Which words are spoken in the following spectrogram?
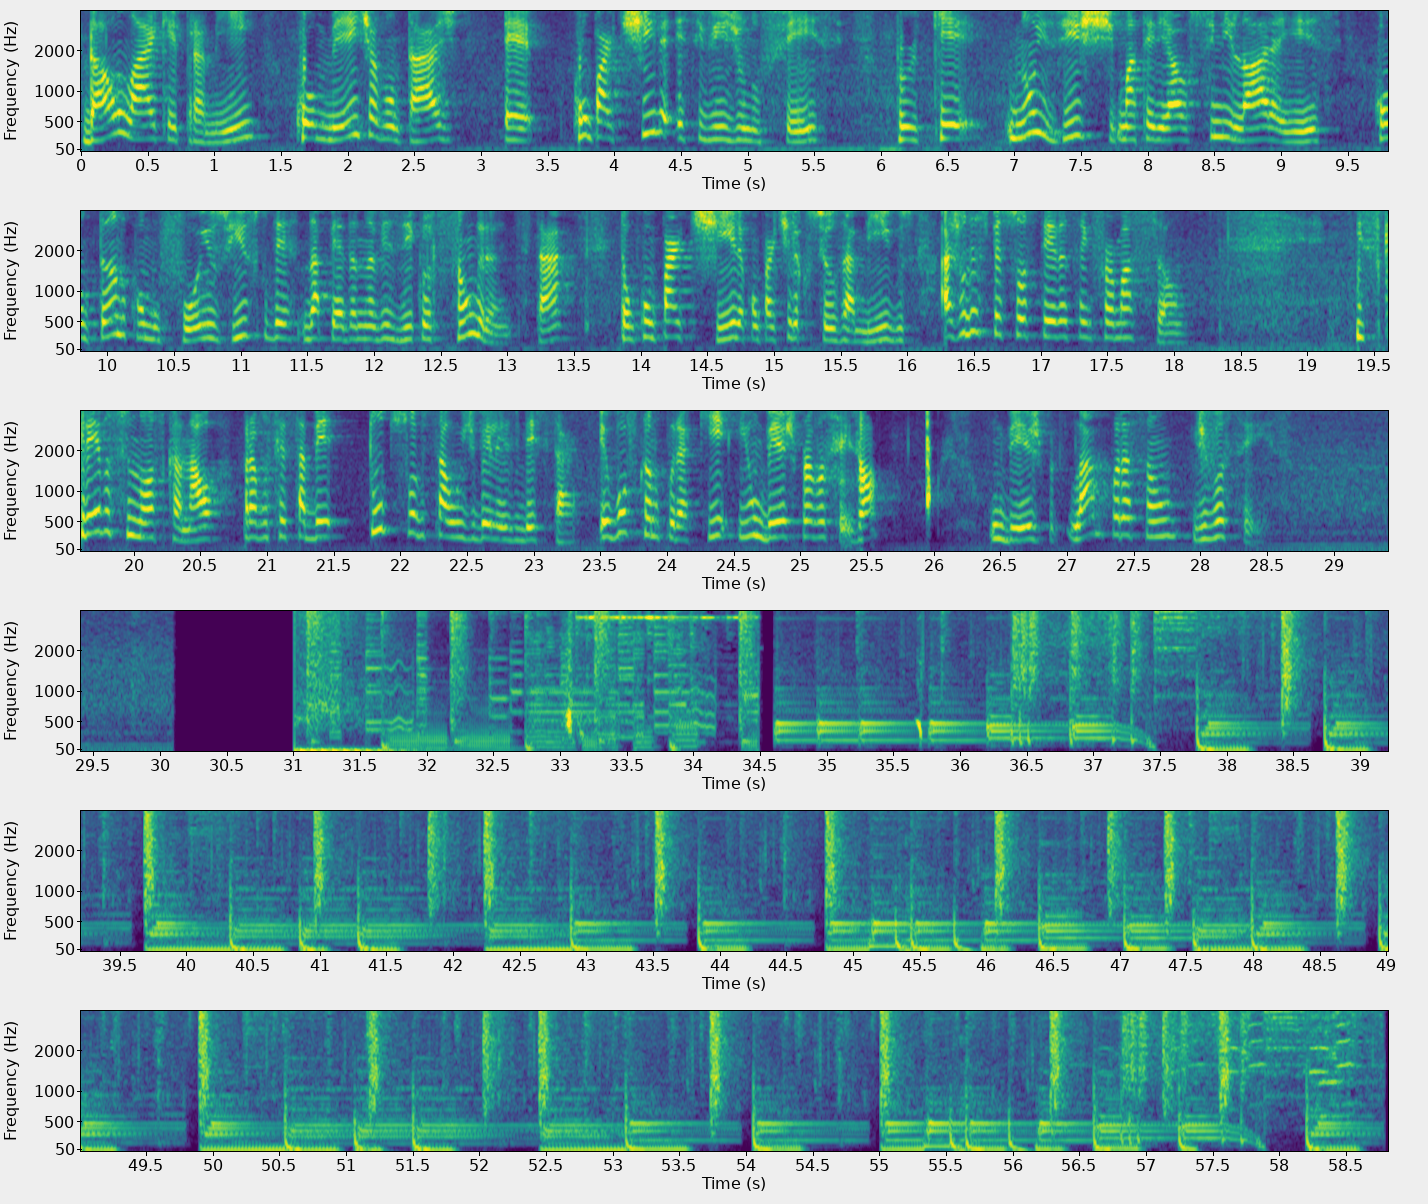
Dá um like aí para mim, comente à vontade, é, compartilha esse vídeo no Face, porque não existe material similar a esse contando como foi os riscos de, da pedra na vesícula que são grandes, tá? Então compartilha, compartilha com seus amigos, ajuda as pessoas a ter essa informação. Inscreva-se no nosso canal para você saber tudo sobre saúde, beleza e bem-estar. Eu vou ficando por aqui e um beijo para vocês, ó. Um beijo lá no coração de vocês.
